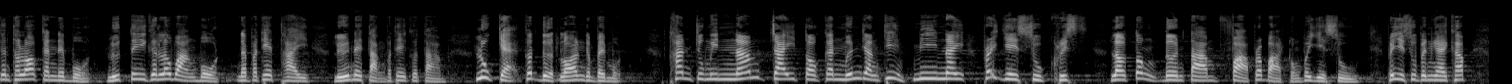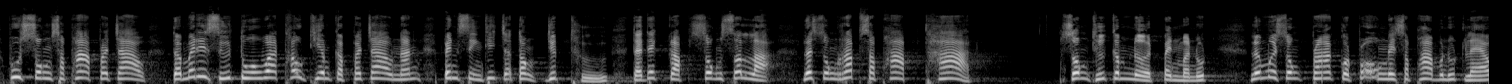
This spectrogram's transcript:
กันทะเลาะกันในโบสถ์หรือตีกันระหว่างโบสถ์ในประเทศไทย หรือในต่างประเทศก็ตาม ลูกแกะก็เดือดร้อนกันไปหมด ท่านจงมีน้ำใจต่อกันเหมือนอย่างที่มีในพระเยซูคริสต์เราต้องเดินตามฝ่าพระบาทของพระเยซู พระเยซูเป็นไงครับ ผู้ทรงสภาพพระเจ้า แต่ไม่ได้สือตัวว่าเท่าเทียมกับพระเจ้านั้น เป็นสิ่งที่จะต้องยึดถือ แต่ได้กลับทรงสละและทรงรับสภาพทาสทรงถือกำเนิดเป็นมนุษย์ และเมื่อทรงปรากฏพระองค์ในสภาพมนุษย์แล้ว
